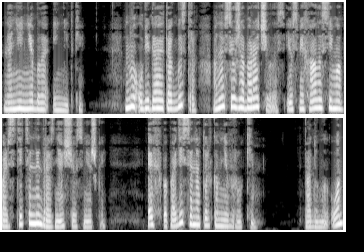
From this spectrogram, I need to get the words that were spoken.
На ней не было и нитки. Но, убегая так быстро, она все же оборачивалась и усмехалась ему обольстительной дразнящей усмешкой. «Эх, попадись она только мне в руки!» — подумал он,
